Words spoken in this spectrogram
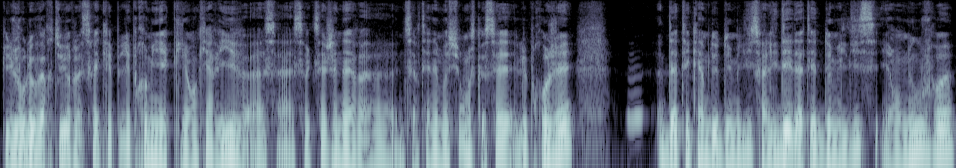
puis le jour de l'ouverture, c'est vrai que les, premiers clients qui arrivent, euh, c'est vrai que ça génère une certaine émotion parce que c'est le projet daté quand même de 2010. Enfin, l'idée est datée de 2010 et on ouvre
